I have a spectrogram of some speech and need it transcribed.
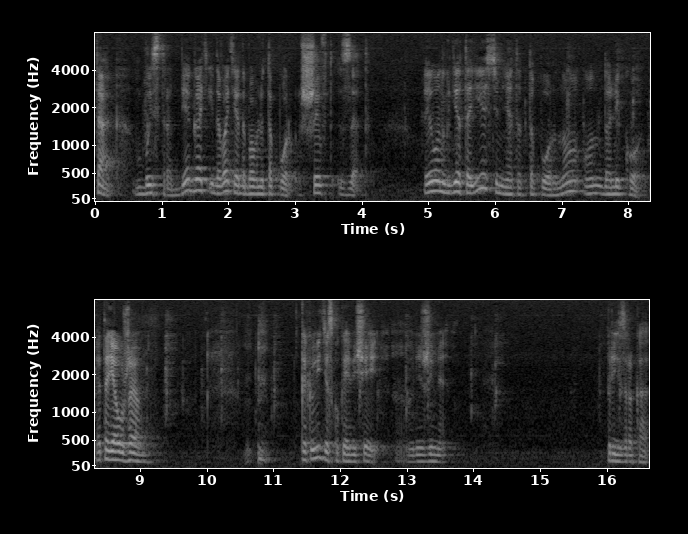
Так, быстро бегать. И давайте я добавлю топор. Shift Z. И он где-то есть у меня этот топор, но он далеко. Это я уже, как вы видите, сколько я вещей в режиме призрака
